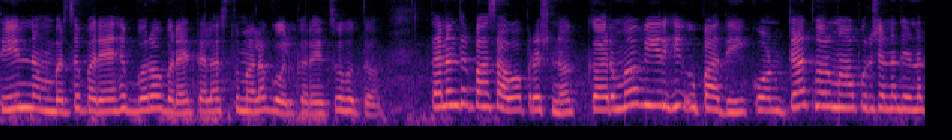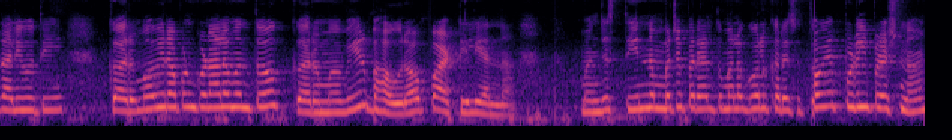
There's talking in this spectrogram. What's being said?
तीन नंबरचं पर्याय हे बरोबर आहे त्यालाच तुम्हाला गोल करायचं होतं. त्यानंतर पहा सहावा प्रश्न कर्मवीर ही उपाधी कोणत्या थोर महापुरुषांना देण्यात आली होती? कर्मवीर आपण कोणाला म्हणतो? कर्मवीर भाऊराव पाटील यांना. म्हणजेच तीन नंबरचे पर्याय तुम्हाला गोल करायचं होतं. पुढील प्रश्न.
